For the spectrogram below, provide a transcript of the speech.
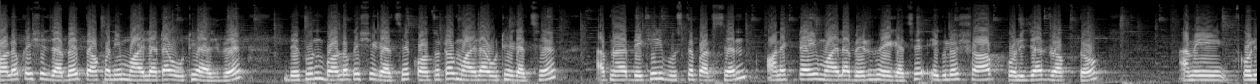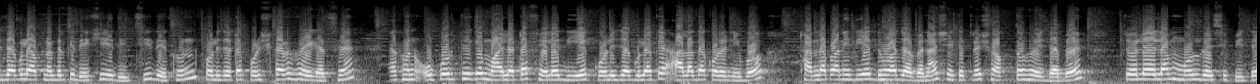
বলক এসে যাবে, তখনই ময়লাটা উঠে আসবে। দেখুন, বলক এসে গেছে। কতটা ময়লা উঠে গেছে? আপনারা দেখেই বুঝতে পারছেন। অনেকটাই ময়লা বের হয়ে গেছে। এগুলো সব কলিজার রক্ত। আমি কলিজাগুলো আপনাদেরকে দেখিয়ে দিচ্ছি। দেখুন, কলিজাটা পরিষ্কার হয়ে গেছে। এখন উপর থেকে ময়লাটা ফেলে দিয়ে কলিজাগুলোকে আলাদা করে নিব। ঠান্ডা পানি দিয়ে ধোয়া যাবে না, সেক্ষেত্রে শক্ত হয়ে যাবে। চলে এলাম মূল রেসিপিতে।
